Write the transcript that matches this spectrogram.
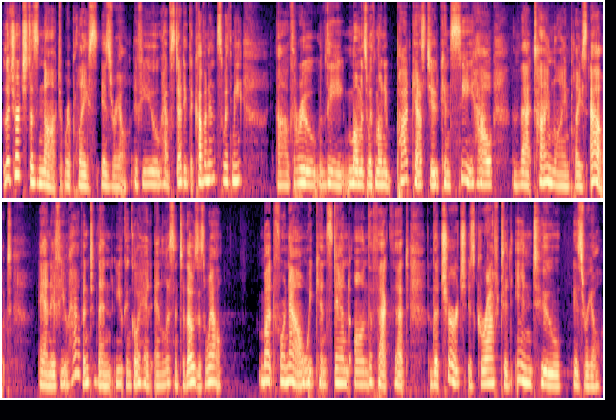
the church does not replace Israel. If you have studied the covenants with me, uh, through the Moments with Moni podcast, you can see how that timeline plays out. And if you haven't, then you can go ahead and listen to those as well. But for now, we can stand on the fact that the church is grafted into Israel.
